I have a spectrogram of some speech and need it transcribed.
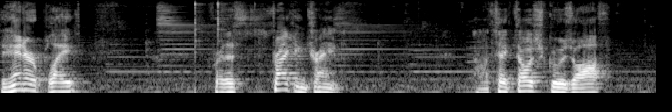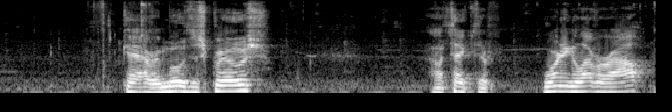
the inner plate for this striking train. I'll take those screws off. Okay, I remove the screws. I'll take the warning lever out.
